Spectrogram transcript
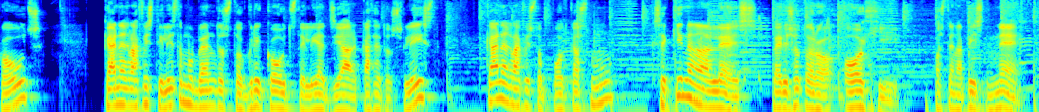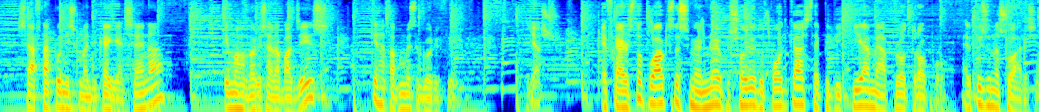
Coach. Κάνε εγγραφή στη λίστα μου μπαίνοντας στο greekcoach.gr κάθετος list. Κάνε εγγραφή στο podcast μου. Ξεκίνα να λες περισσότερο όχι, ώστε να πεις ναι σε αυτά που είναι σημαντικά για σένα. Είμαι ο Θοδωρής Αραμπατζής και θα τα πούμε στην κορυφή. Γεια σου. Ευχαριστώ που άκουσες το σημερινό επεισόδιο του podcast Επιτυχία με απλό τρόπο. Ελπίζω να σου άρεσε.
